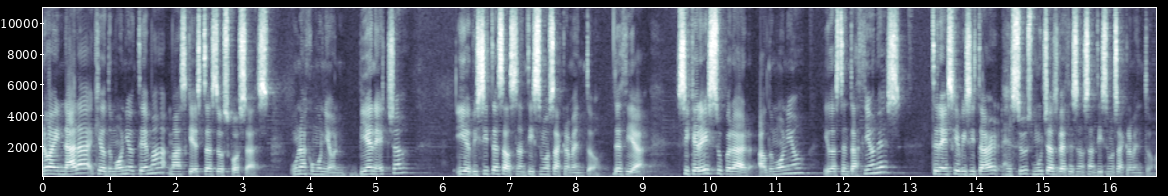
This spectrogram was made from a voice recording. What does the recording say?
no hay nada que el demonio tema más que estas dos cosas. Una comunión bien hecha y visitas al Santísimo Sacramento. Decía, si queréis superar al demonio y las tentaciones, tenéis que visitar Jesús muchas veces en el Santísimo Sacramento.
